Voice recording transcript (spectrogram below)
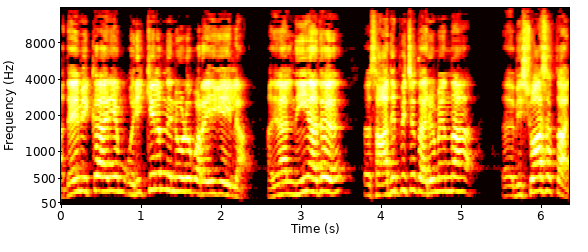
അദ്ദേഹം ഇക്കാര്യം ഒരിക്കലും നിന്നോട് പറയുകയില്ല. അതിനാൽ നീ അത് സാധിപ്പിച്ചു തരുമെന്ന വിശ്വാസത്താൽ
